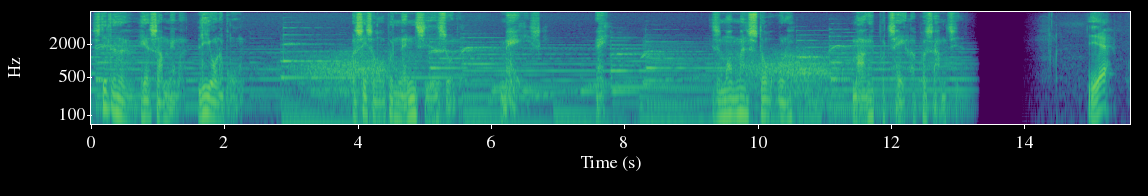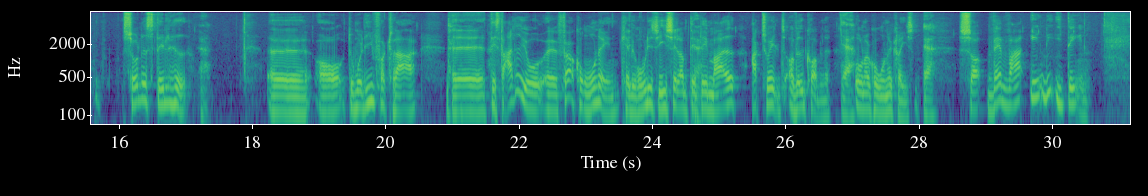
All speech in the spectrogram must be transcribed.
Stil dig her sammen med mig, lige under broen. Og se så over på den anden side af sundet. Magisk. Hey. Det er som om, man står under mange portaler på samme tid. Ja, sundhed stillhed. Ja. Øh, og du må lige forklare, øh, det startede jo øh, før coronaen, kan vi roligt sige, selvom det Ja. blev meget aktuelt og vedkommende Ja. under coronakrisen. Ja. Så hvad var egentlig ideen?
